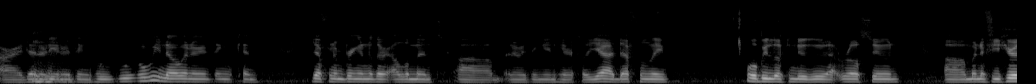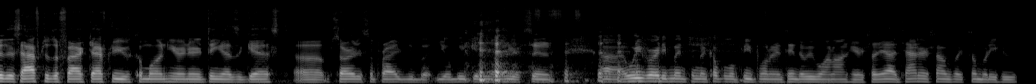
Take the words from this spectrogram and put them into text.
our identity and Mhm. everything, who who who we know and everything can definitely bring another element um, and everything in here. So yeah, definitely we'll be looking to do that real soon. Um, and if you hear this after the fact, after you've come on here and everything as a guest, uh, sorry to surprise you, but you'll be getting on here soon. Uh, we've already mentioned a couple of people and everything that we want on here. So yeah, Tanner sounds like somebody who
